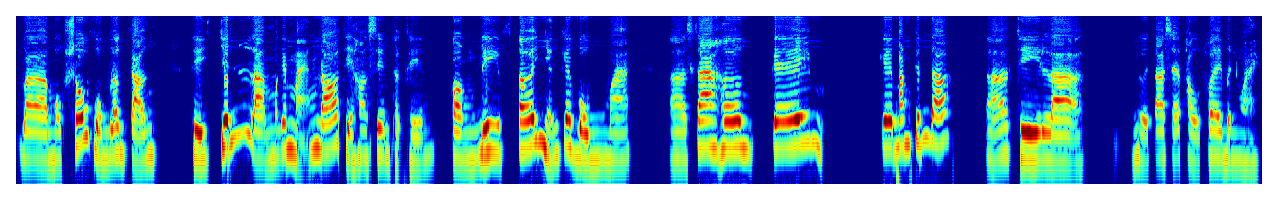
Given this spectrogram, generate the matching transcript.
và một số vùng lân cận thì chính là cái mảng đó thì Honsim thực hiện. Còn đi tới những cái vùng mà uh, xa hơn cái cái bán kính đó uh, thì là người ta sẽ thầu thuê bên ngoài.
